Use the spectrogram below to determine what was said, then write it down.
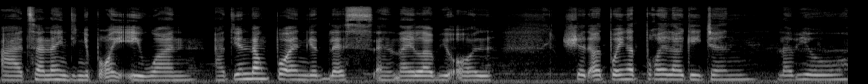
At sana hindi niyo po kayo iwan. At yun lang po and God bless and I love you all. Shout out po. Ingat po kayo lagi dyan. Love you.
